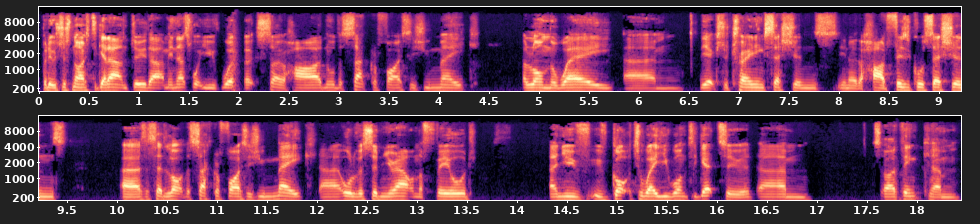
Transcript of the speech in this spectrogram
but it was just nice to get out and do that. I mean, that's what you've worked so hard and all the sacrifices you make along the way, um, the extra training sessions, you know, the hard physical sessions. Uh, as I said, a lot of the sacrifices you make, uh, all of a sudden you're out on the field and you've you've got to where you want to get to. Um, so I think um,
